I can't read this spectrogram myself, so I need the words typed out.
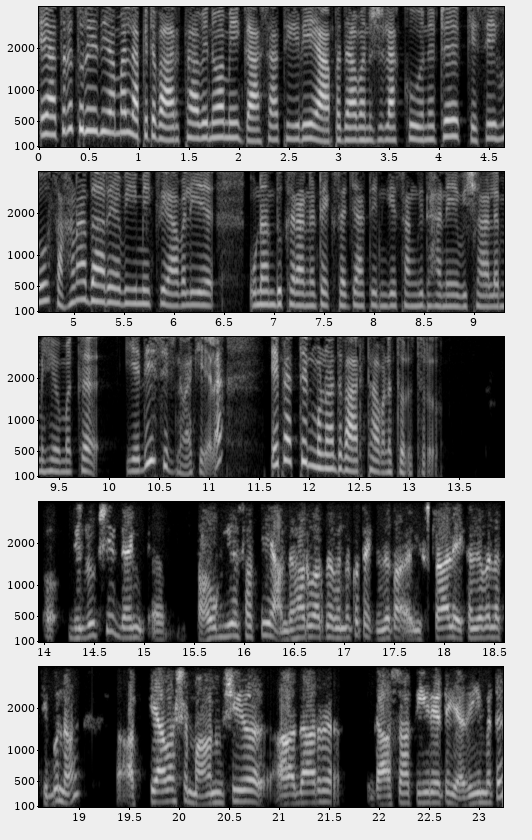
ඒ අතරතුරේදී අමල් අපිට වාර්තා වෙනවා මේ ගාසා තීරයේ ආපදාවනට ලක් වුණට කෙසේ හෝ සහනාධාරය වීමේ ක්‍රියාවලිය උනන්දු කරන්නට එක්සත් ජාතීන්ගේ සංවිධානයේ විශාල මෙහෙයුමක යෙදී සිටිනවා කියලා. ඒ පැත්තෙන් මොනවද වාර්තාවන තොරතුරු? දිලුක්ෂි දැන් පහුගිය සතියේ අඳහරුවත වෙනකොට එකඟ ඊශ්‍රායලය එකඟ වෙලා තිබුණා අත්‍යවශ්‍ය මානුෂීය ආධාර ගාසා තීරයට යැවීමට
